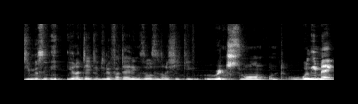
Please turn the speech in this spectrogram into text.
die müssen ihre Take-Titel verteidigen, so ist es richtig, gegen Rich Swan und Willie Mack.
